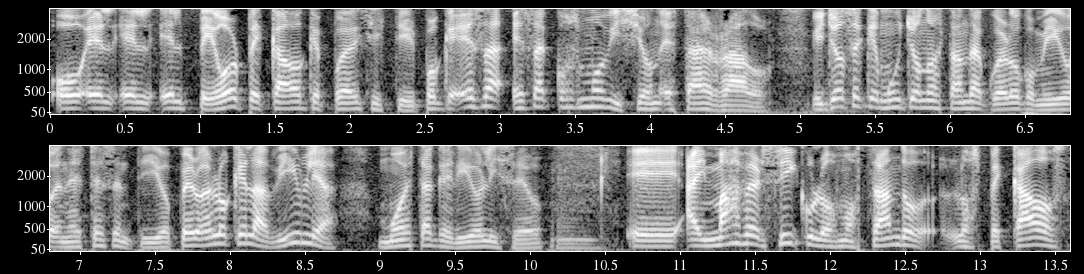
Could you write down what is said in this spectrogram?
o el, el, peor pecado que pueda existir, porque esa, esa cosmovisión está errado. Y yo sé que muchos no están de acuerdo conmigo en este sentido, pero es lo que la Biblia muestra, querido Eliseo. Mm. Eh, hay más versículos mostrando los pecados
